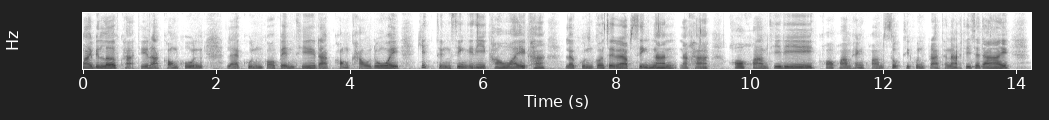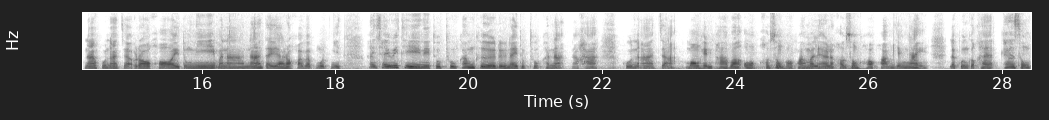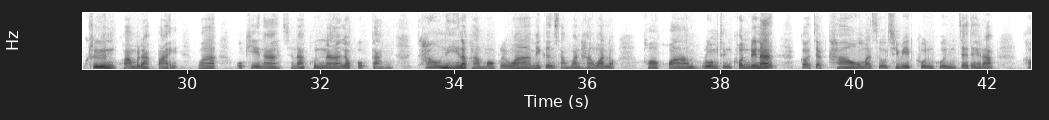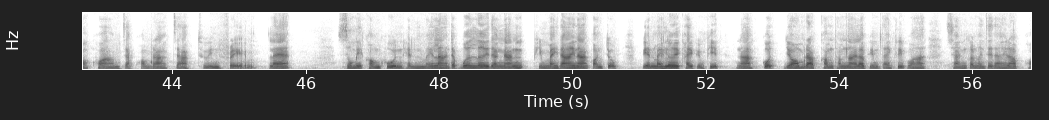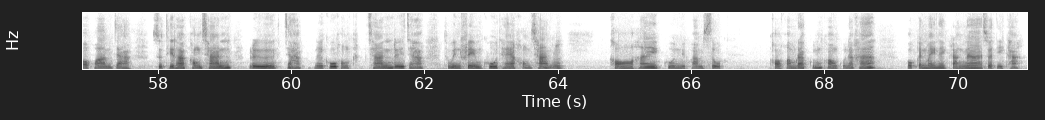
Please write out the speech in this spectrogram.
My Beloved ค่ะ ที่รักของคุณ และคุณก็เป็นที่รักของเขาด้วย คิดถึงสิ่งดีๆเข้าไว้ค่ะ แล้วคุณก็จะได้รับสิ่งนั้นนะคะ ข้อความที่ดี ข้อความแห่งความสุขที่คุณปรารถนาที่จะได้นะคุณอาจจะรอคอยตรงนี้มานานนะ แต่อย่ารอคอยแบบหงุดหงิด ให้ใช้วิธีในทุกๆค่ำคืนหรือในทุกๆขณะนะคะ คุณอาจจะมองเห็นภาพว่าโอ้เขาส่งข้อความมาแล้ว แล้วเขาส่งข้อความยังไง แล้วคุณก็แค่แค่ส่งคลื่นความรักไปว่าโอเคนะฉันรักคุณนะแล้วพบกัน เท่านี้ละค่ะบอกเลยว่าไม่เกิน 3 วัน 5 วันหรอก ข้อความรวมถึงคนด้วยนะ ก็จะเข้ามาสู่ชีวิตคุณคุณจะได้รับข้อความจากความรักจาก Twin Frame และโซเมตของคุณเห็นไหมล่ะดับเบิลเลยดังนั้นพิมพ์ใหม่ได้นะ ก่อนจบเปลี่ยนใหม่เลยใครพิมพ์ผิดนะ กดยอมรับคำทำนายแล้วพิมพ์ใต้คลิปว่า ฉันกำลังจะได้รับข้อความจากสุดที่รักของฉัน หรือจากเนื้อคู่ของฉัน หรือจากทวินเฟรมคู่แท้ของฉัน ขอให้คุณมีความสุข ขอความรักคุ้นครองคุณนะคะ พบกันใหม่ในครั้งหน้า สวัสดีค่ะ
